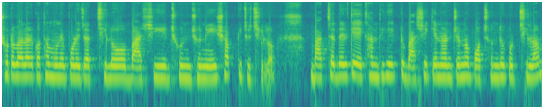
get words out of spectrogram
ছোটবেলার কথা মনে পড়ে যাচ্ছিল, বাঁশি, ঝুনঝুনি সব কিছু ছিল। বাচ্চাদেরকে এখান থেকে একটু বাঁশি কেনার জন্য পছন্দ করছিলাম।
